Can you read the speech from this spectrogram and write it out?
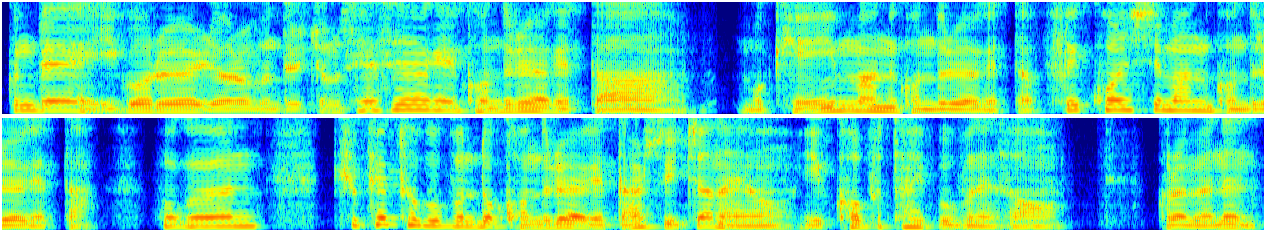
근데 이거를 여러분들 좀 세세하게 건드려야겠다. 뭐 개인만 건드려야겠다. 프리퀀시만 건드려야겠다. 혹은 큐 팩터 부분도 건드려야겠다 할 수 있잖아요. 이 커브 타입 부분에서. 그러면은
